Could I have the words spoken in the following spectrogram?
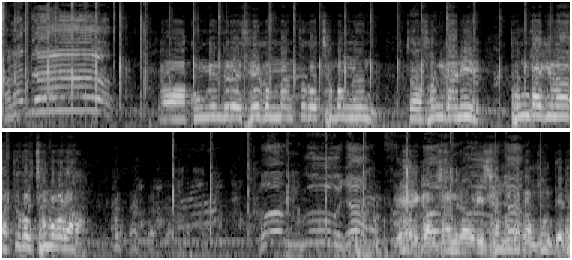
잘한다! 자, 국민들의 세금만 뜯어 처먹는 저 선관위 통닭이나 뜯어 처먹어라. 건구자! 예, 감사합니다. 우리 선거대 방송 대표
